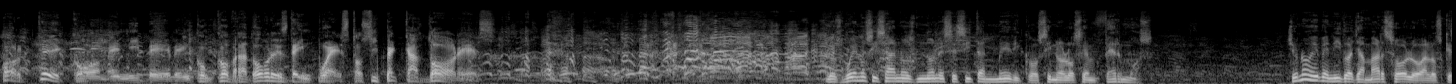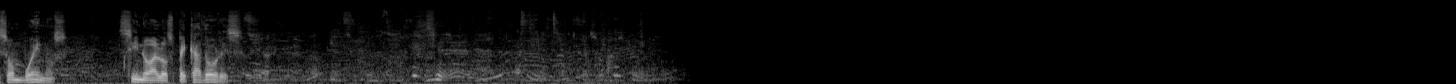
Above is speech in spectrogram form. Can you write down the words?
¿Por qué comen y beben con cobradores de impuestos y pecadores? Los buenos y sanos no necesitan médicos, sino los enfermos. Yo no he venido a llamar solo a los que son buenos, sino a los pecadores.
